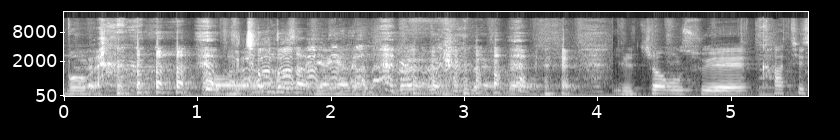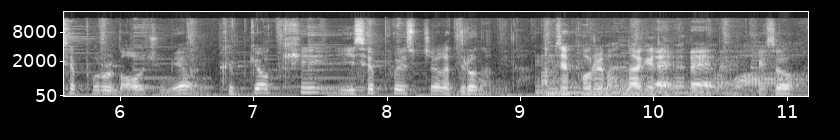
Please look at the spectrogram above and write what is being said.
뭐. 무천도사 이야기하는 일정 수의 카티 세포를 넣어주면 급격히 이 세포의 숫자가 늘어납니다. 암세포를 만나게 네, 되면 네, 네. 그래서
